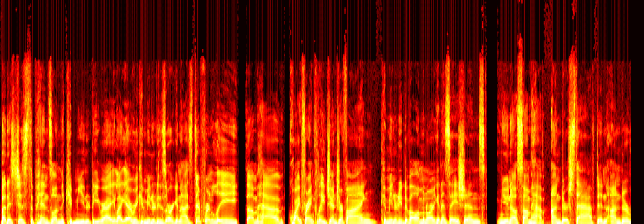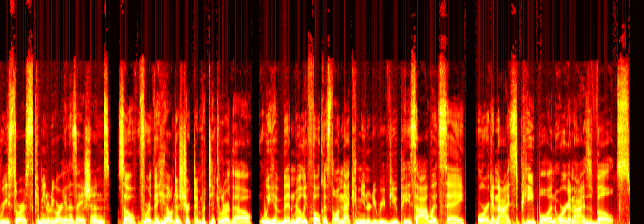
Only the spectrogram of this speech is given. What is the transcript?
But it just depends on the community, right? Like every community is organized differently. Some have, quite frankly, gentrifying community development organizations. You know, some have understaffed and under resourced community organizations. So for the Hill District in particular, though, we have been really focused on that community review piece. So I would say organized people and organized votes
